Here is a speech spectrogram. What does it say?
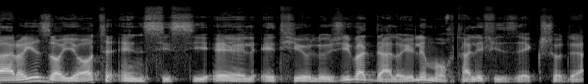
برای زایات NCCL اتیولوژی و دلایل مختلفی ذکر شده.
